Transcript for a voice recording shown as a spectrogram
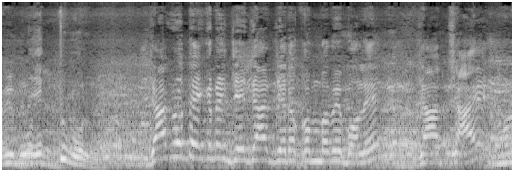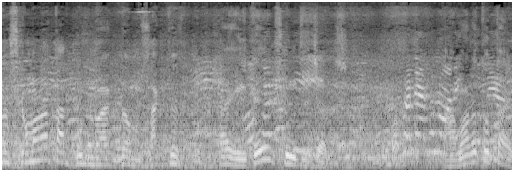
আমি মানে একটু বলুন। জাগ্রত এখানে যে যার যেরকমভাবে বলে যা চায় মনস্কামনা তার পূর্ণ একদম সাকসেসফুল হ্যাঁ এইটাই শুনতে চাচ্ছি। ওখানে এখন অনেক আমারও তো তাই।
